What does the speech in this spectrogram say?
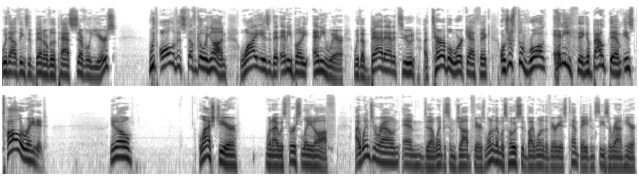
with how things have been over the past several years. With all of this stuff going on, why is it that anybody anywhere with a bad attitude, a terrible work ethic, or just the wrong anything about them is tolerated? You know, last year, when I was first laid off, I went around and uh, went to some job fairs. One of them was hosted by one of the various temp agencies around here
